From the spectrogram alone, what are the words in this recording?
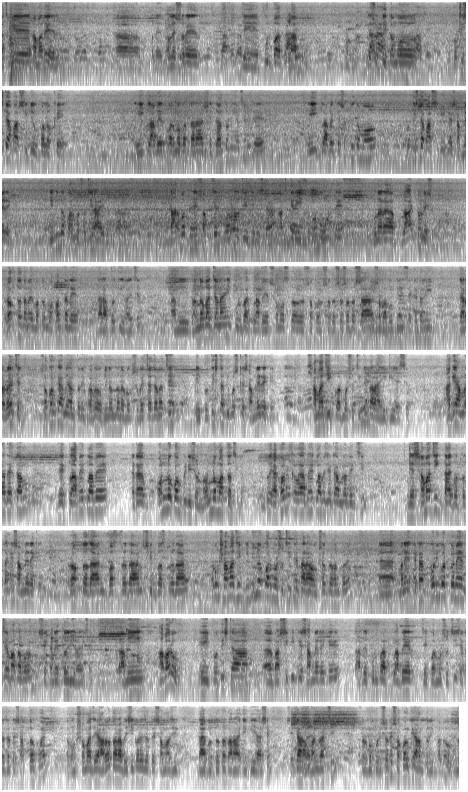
আজকে আমাদের মানে ধলেশ্বরের যে পূর্বা ক্লাব, তেষট্টিতম প্রতিষ্ঠা বার্ষিকী উপলক্ষে এই ক্লাবের কর্মকর্তারা সিদ্ধান্ত নিয়েছেন যে এই ক্লাবের তেষট্টিতম প্রতিষ্ঠা বার্ষিকীকে সামনে রেখে বিভিন্ন কর্মসূচির আয়োজন করা হয়েছে। তার মধ্যে সবচেয়ে বড় যে জিনিসটা, আজকের এই শুভ মুহূর্তে ওনারা ব্লাড ডোনেশন রক্তদানের মতো মহদানে তারা প্রতি হয়েছেন আমি ধন্যবাদ জানাই পূর্বা ক্লাবের সমস্ত সকল সদস্য, সদস্যা, সভাপতি, সেক্রেটারি যারা রয়েছেন, সকলকে আমি আন্তরিকভাবে অভিনন্দন এবং শুভেচ্ছা জানাচ্ছি। এই প্রতিষ্ঠা দিবসকে সামনে রেখে সামাজিক কর্মসূচিতে তারা এগিয়ে এসে আগে আমরা দেখতাম যে ক্লাবে ক্লাবে এটা অন্য কম্পিটিশন অন্য মাত্রা ছিল। কিন্তু এখন ক্লাবে ক্লাবে যেটা আমরা দেখছি যে সামাজিক দায়বদ্ধতাকে সামনে রেখে রক্তদান, বস্ত্রদান, শীতবস্ত্রদান এবং সামাজিক বিভিন্ন কর্মসূচিতে তারা অংশগ্রহণ করে। মানে এটার পরিবর্তনের যে বাতাবরণ সেখানে তৈরি হয়েছে। আমি আবারও এই প্রতিষ্ঠা বার্ষিকীকে সামনে রেখে তাদের পূর্বা ক্লাবের যে কর্মসূচি সেটা যাতে সার্থক হয় এবং সমাজে আরও তারা বেশি করে যাতে সামাজিক দায়বদ্ধতা তারা এগিয়ে আসে, সেটা আহ্বান রাখছি। সর্বপরিসরে সকলকে আন্তরিকভাবে অভিনন্দন।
